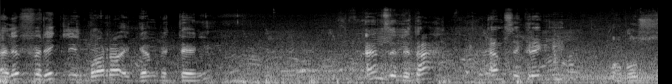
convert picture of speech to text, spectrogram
ألف رجلي لبره الجنب التاني. أنزل لتحت أمسك رجلي وأبص.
